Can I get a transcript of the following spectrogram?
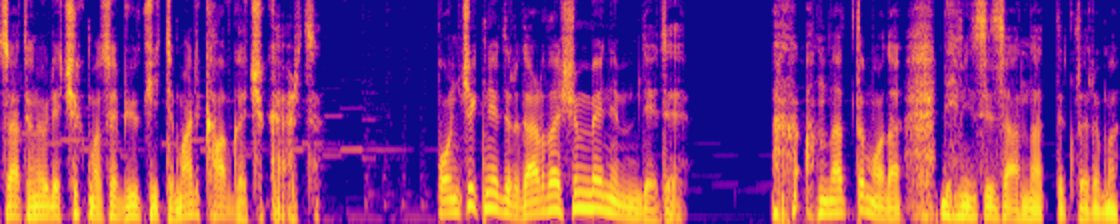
Zaten öyle çıkmasa büyük ihtimal kavga çıkardı. Ponçik nedir kardeşim benim dedi. Anlattım ona demin size anlattıklarımı.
